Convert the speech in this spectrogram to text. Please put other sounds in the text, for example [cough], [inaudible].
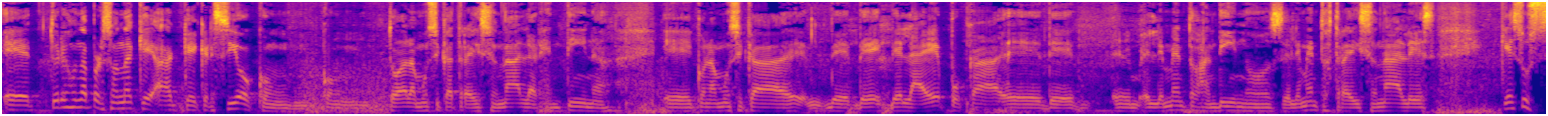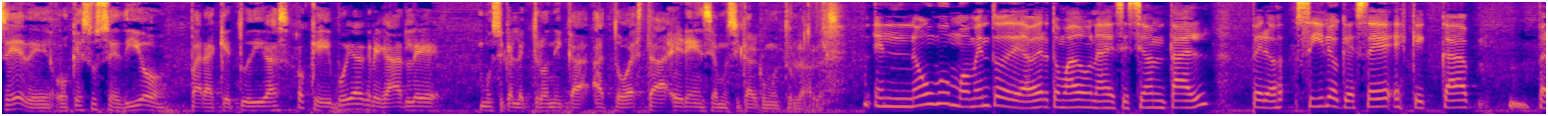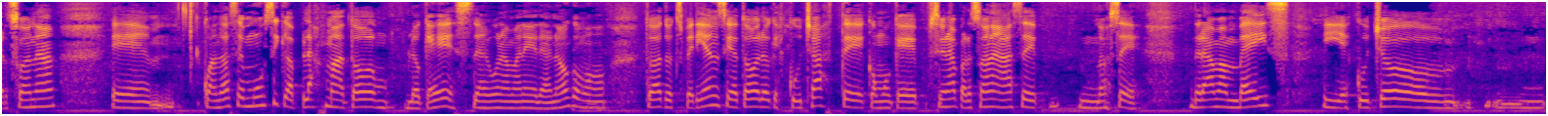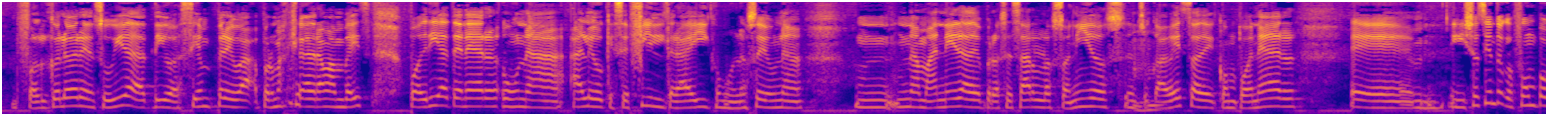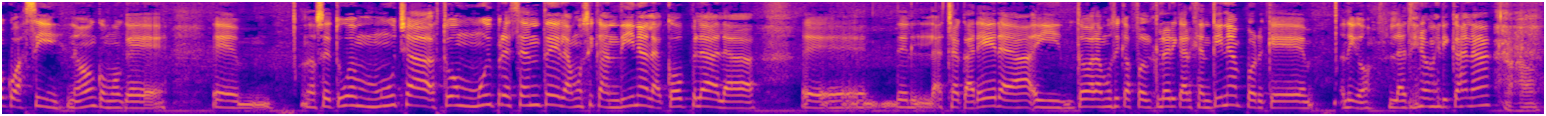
Eh, tú eres una persona que, ah, que creció con, con, toda la música tradicional argentina, eh, con la música de, de, la época, eh, de, elementos andinos, elementos tradicionales. ¿Qué sucede o qué sucedió para que tú digas, ok, voy a agregarle música electrónica a toda esta herencia musical como tú lo hablas? no hubo un momento de haber tomado una decisión tal, pero sí lo que sé es que cada persona eh, cuando hace música plasma todo lo que es de alguna manera, ¿no? Como toda tu experiencia, todo lo que escuchaste, como que si una persona hace, no sé, drum and bass y escuchó mm, folclore en su vida, digo, siempre va, por más que haga drum and bass, podría tener una algo que se filtra ahí, como no sé, una una manera de procesar los sonidos en su cabeza, de componer. Eh, y yo siento que fue un poco así, ¿no? Como que, eh, no sé, tuve mucha, estuvo muy presente la música andina, la copla, la eh, de la chacarera y toda la música folclórica argentina porque digo [laughs] latinoamericana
